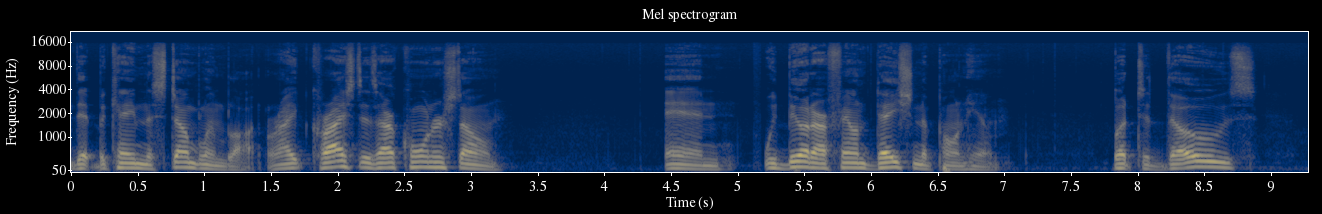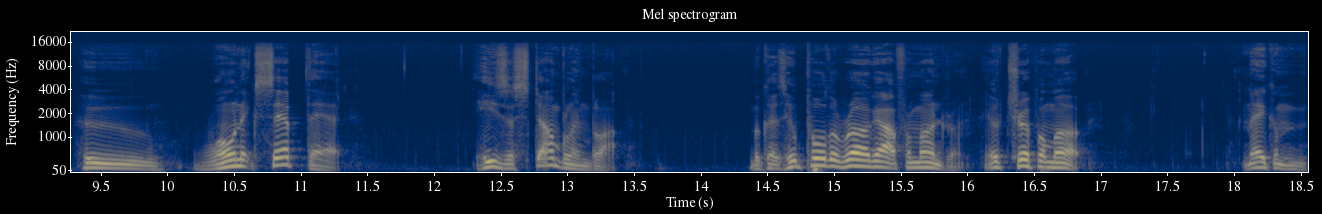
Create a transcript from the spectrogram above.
that became the stumbling block, right? Christ is our cornerstone. And we build our foundation upon him. But to those who won't accept that, he's a stumbling block because he'll pull the rug out from under them. He'll trip them up make them,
